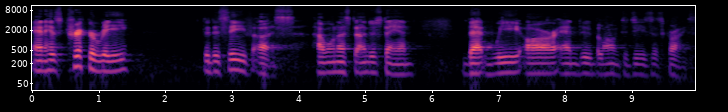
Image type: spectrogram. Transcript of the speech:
and his trickery to deceive us. I want us to understand that we are and do belong to Jesus Christ.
